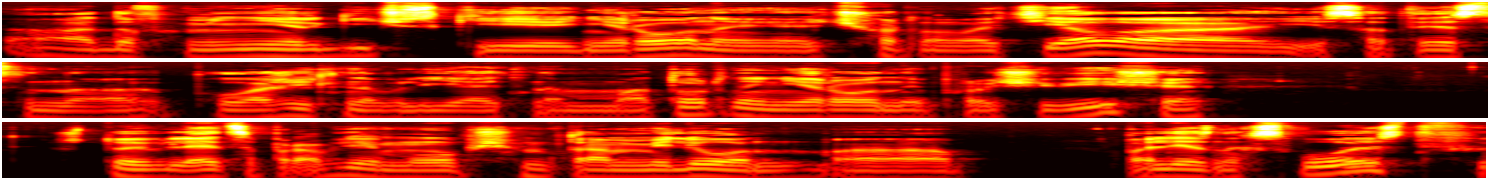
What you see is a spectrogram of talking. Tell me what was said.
а, дофаминергические нейроны черного тела и, соответственно, положительно влиять на моторные нейроны и прочие вещи, что является проблемой. В общем, там миллион а, полезных свойств.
